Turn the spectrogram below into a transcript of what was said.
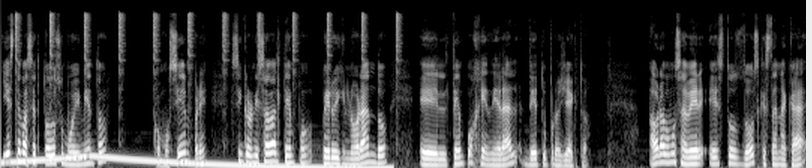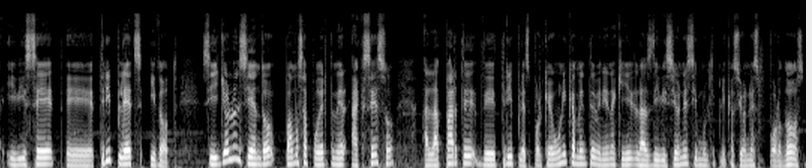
Y este va a ser todo su movimiento, como siempre, sincronizado al tempo, pero ignorando el tempo general de tu proyecto. Ahora vamos a ver estos dos que están acá y dice eh, triplets y dot. Si yo lo enciendo, vamos a poder tener acceso a la parte de triplets, porque únicamente venían aquí las divisiones y multiplicaciones por dos.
